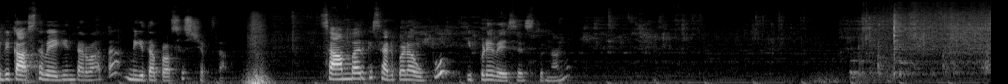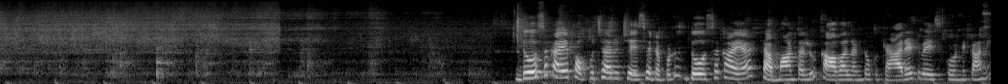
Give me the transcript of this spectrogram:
ఇవి కాస్త వేగిన తర్వాత మిగతా ప్రాసెస్ చెప్తాను సాంబార్కి సరిపడా ఉప్పు ఇప్పుడే వేసేస్తున్నాను. దోసకాయ పప్పుచారు చేసేటప్పుడు దోసకాయ టమాటాలు కావాలంటే ఒక క్యారెట్ వేసుకోండి. కానీ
